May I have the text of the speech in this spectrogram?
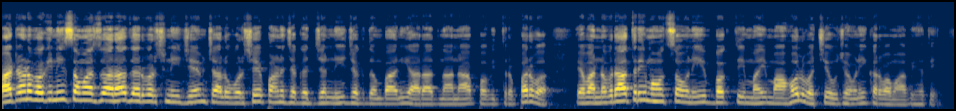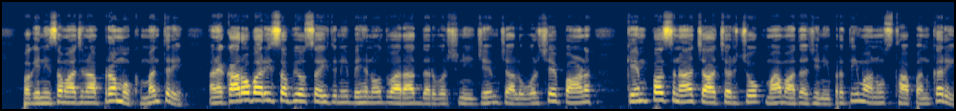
પાટણ ભગિની સમાજ દ્વારા દર વર્ષની જેમ ચાલુ વર્ષે પણ જગતજનની જગદંબાની આરાધનાના પવિત્ર પર્વ એવા નવરાત્રિ મહોત્સવની ભક્તિમય માહોલ વચ્ચે ઉજવણી કરવામાં આવી હતી. ભગીની સમાજના પ્રમુખ, મંત્રી અને કારોબારી સભ્યો સહિતની બહેનો દ્વારા દર વર્ષની જેમ ચાલુ વર્ષે પણ કેમ્પસના ચાચર ચોકમાં માતાજીની પ્રતિમાનું સ્થાપન કરી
